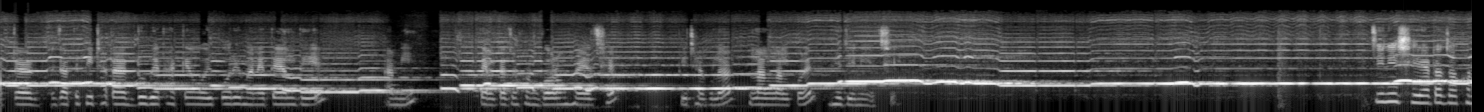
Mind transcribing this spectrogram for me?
একটা যাতে পিঠাটা ডুবে থাকে ওই পরিমাণে তেল দিয়ে আমি তেলটা যখন গরম হয়েছে পিঠাগুলো লাল লাল করে ভেজে নিয়েছি। চিনি শিরাটা যখন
